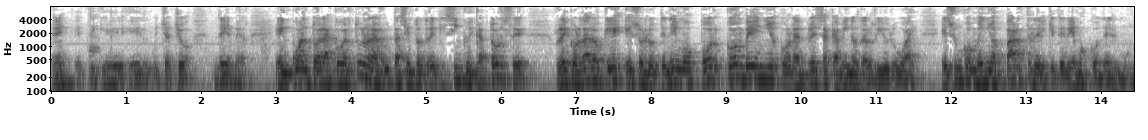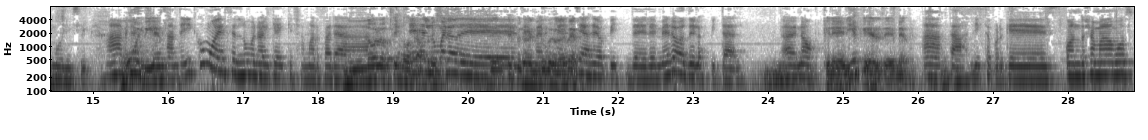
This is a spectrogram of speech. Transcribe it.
¿eh? este, que el muchacho de Emer. En cuanto a la cobertura en la ruta 135 y 14, Recordaron que eso lo tenemos por convenio con la empresa Caminos del Río Uruguay. Es un convenio aparte del que tenemos con el municipio. Ah, Muy bien. ¿Y cómo es el número al que hay que llamar para.? No lo tengo acá. ¿Es el número de, emergencias de del EMER o del hospital? Ah, no. Creería que es el de EMER. Ah, está, listo, porque cuando llamábamos,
